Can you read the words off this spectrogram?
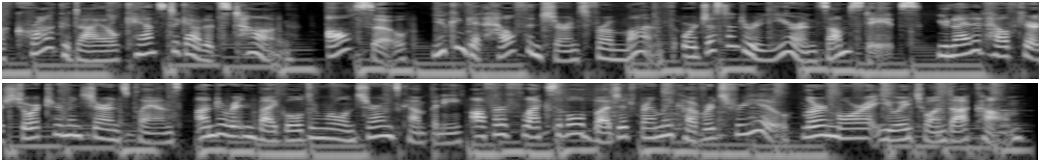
a crocodile can't stick out its tongue. Also, you can get health insurance for a month or just under a year in some states. United Healthcare short term insurance plans, underwritten by Golden Rule Insurance Company, offer flexible, budget friendly coverage for you. Learn more at uh1.com.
